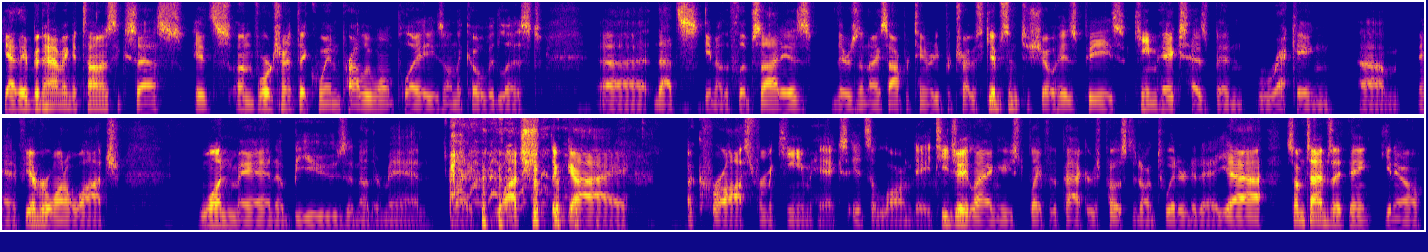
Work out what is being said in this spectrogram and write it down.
Yeah, they've been having a ton of success. It's unfortunate that Quinn probably won't play. He's on the COVID list. Uh, that's you know the flip side is there's a nice opportunity for Trevis Gibson to show his piece. Keem Hicks has been wrecking. Um, and if you ever want to watch one man abuse another man, like watch the guy across from Akeem Hicks. It's a long day. TJ Lang, who used to play for the Packers, posted on Twitter today. Yeah, sometimes I think, you know,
